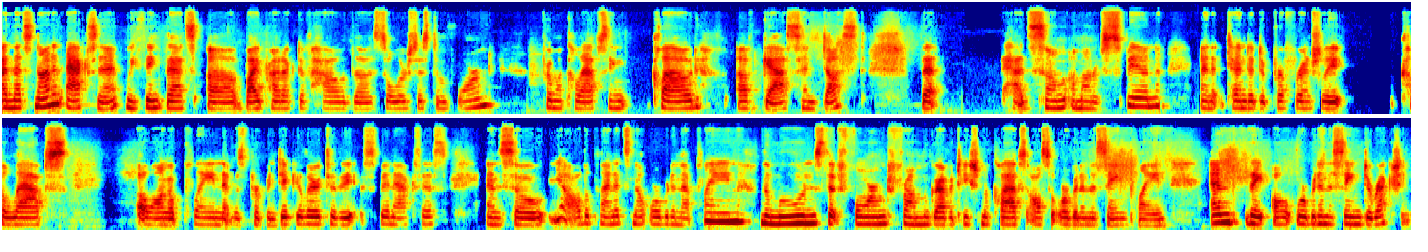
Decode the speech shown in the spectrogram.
And that's not an accident. We think that's a byproduct of how the solar system formed from a collapsing cloud of gas and dust that had some amount of spin and it tended to preferentially collapse along a plane that was perpendicular to the spin axis. And so, yeah, all the planets now orbit in that plane. The moons that formed from gravitational collapse also orbit in the same plane, and they all orbit in the same direction.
